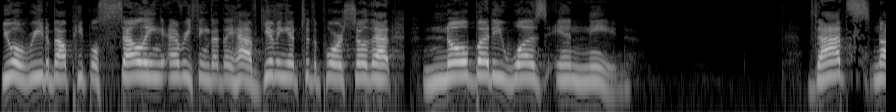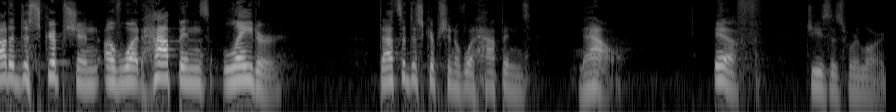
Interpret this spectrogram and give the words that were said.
you will read about people selling everything that they have, giving it to the poor so that nobody was in need. That's not a description of what happens later. That's a description of what happens now, if Jesus were Lord.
